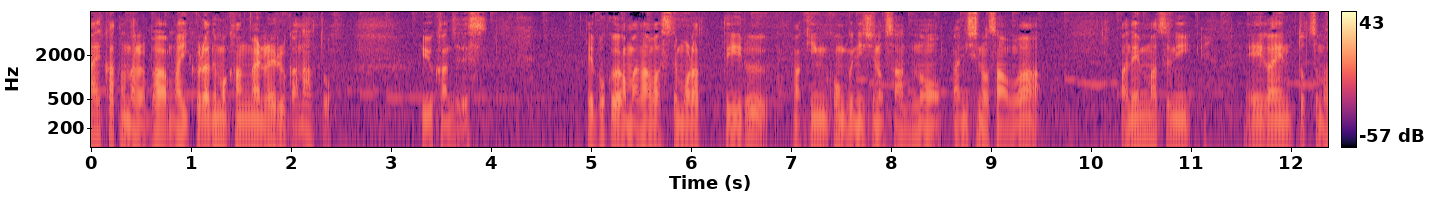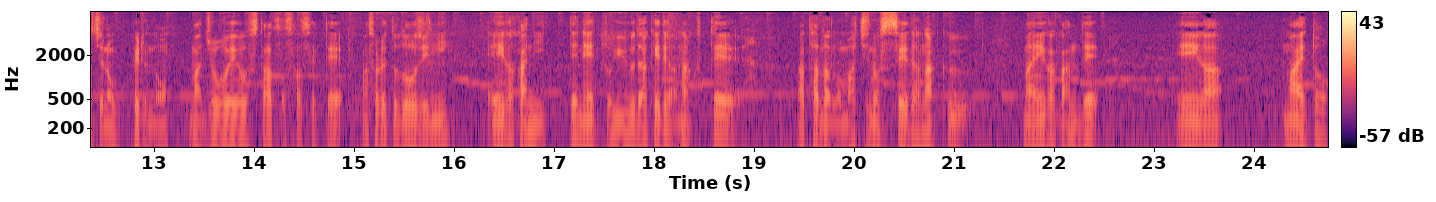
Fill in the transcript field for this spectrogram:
え方ならば、まあ、いくらでも考えられるかなという感じです。で僕が学ばせてもらっている、まあ、キングコング西野さんの、まあ、西野さんは、まあ、年末に映画煙突町のペルの、まあ、上映をスタートさせて、まあ、それと同時に映画館に行ってねというだけではなくて、まあ、ただの街の姿勢ではなく、まあ、映画館で映画前と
